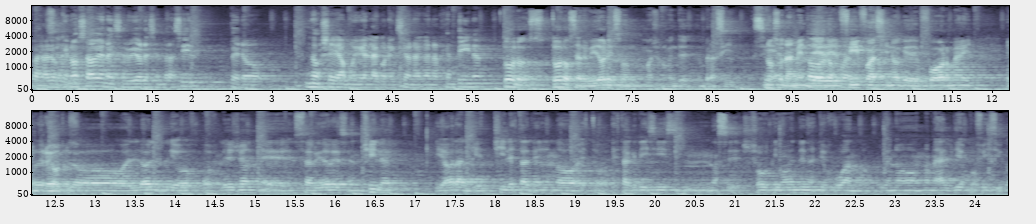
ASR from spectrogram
para, los que no saben, hay servidores en Brasil, pero no llega muy bien la conexión acá en Argentina. Todos los, todos los servidores son mayormente en Brasil, no solamente de FIFA, sino que de Fortnite, entre otros. El LOL League of Legends, eh, servidores en Chile, y ahora que Chile está teniendo esto, esta crisis, no sé, yo últimamente no estoy jugando porque no, me da el tiempo físico,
